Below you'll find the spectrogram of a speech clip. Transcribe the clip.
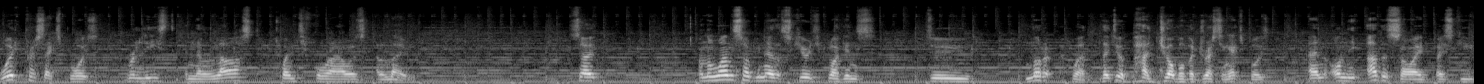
WordPress exploits released in the last 24 hours alone. So, on the one side, we know that security plugins do not a, well, they do a bad job of addressing exploits, and on the other side, basically,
